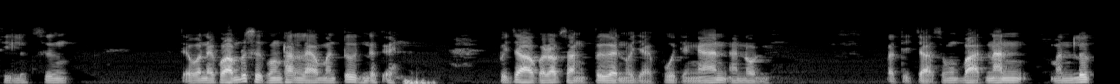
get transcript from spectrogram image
ที่ลึกซึ้งแต่ว่าในความรู้สึกของท่านแล้วมันตื้นเหลือเกินพระเจ้าก็รับสั่งเตือนว่าอย่าพูดอย่างนั้นอนนท์ปฏิจจสมบัตินั้นมันลึก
